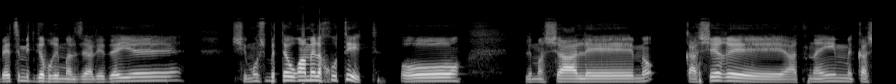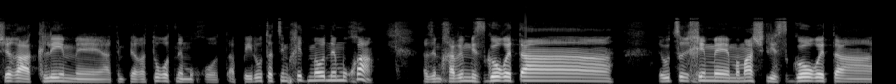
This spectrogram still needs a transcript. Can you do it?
בעצם מתגברים על זה על ידי שימוש בתאורה מלאכותית, או למשל אה, כאשר אה, התנאים, כאשר האקלים, אה, הטמפרטורות נמוכות, הפעילות הצמחית מאוד נמוכה, אז הם חייבים לסגור את ה... היו צריכים ממש לסגור את, ה...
